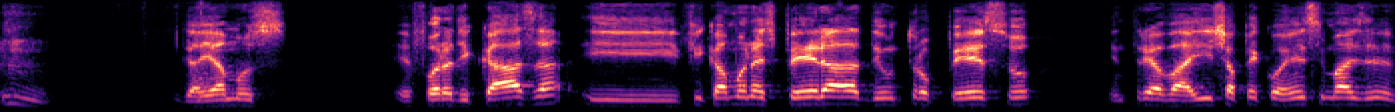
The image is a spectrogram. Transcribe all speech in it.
ganhamos eh, fora de casa e ficamos na espera de um tropeço entre Havaí e Chapecoense, mas eh,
